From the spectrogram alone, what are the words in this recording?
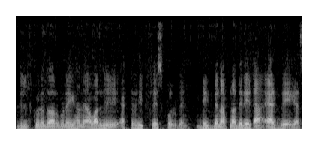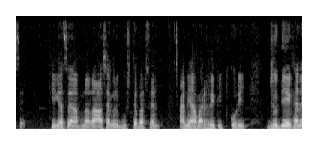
ডিলিট করে দেওয়ার পরে এখানে আবার যে একটা রিফ্রেশ করবেন, দেখবেন আপনাদের এটা অ্যাড হয়ে গেছে, ঠিক আছে? আপনারা আশা করি বুঝতে পারছেন, আমি আবার রিপিট করি, যদি এখানে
